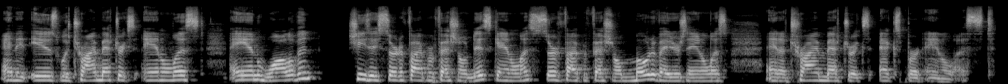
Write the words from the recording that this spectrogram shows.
And it is with TriMetrix analyst Anne Wallivan. She's a certified professional disc analyst, certified professional motivators analyst, and a TriMetrix expert analyst.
